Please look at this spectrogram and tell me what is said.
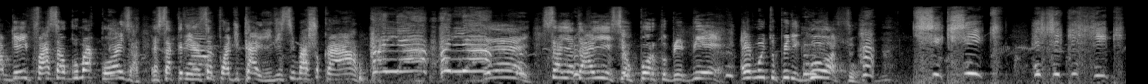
Alguém faça alguma coisa! Essa criança pode cair e se machucar! Olha, olha! Ei, saia daí, seu porco bebê! É muito perigoso! Chique, chique. É chique, chique.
